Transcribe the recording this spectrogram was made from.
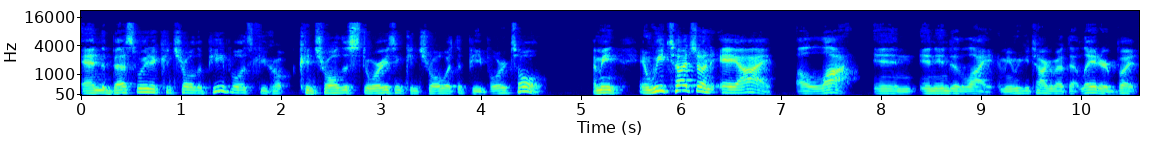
And the best way to control the people is to control the stories and control what the people are told. I mean, and we touch on AI a lot in in Into the Light. I mean, we can talk about that later, but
